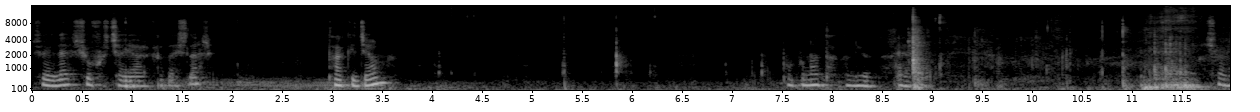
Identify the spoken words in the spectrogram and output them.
Şöyle şu fırçayı arkadaşlar takacağım. Bu buna takılıyordu. Evet. Şöyle.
